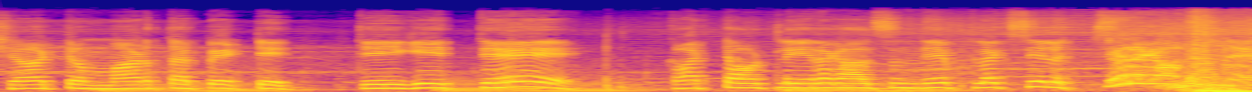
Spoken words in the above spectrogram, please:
షర్ట్ మడత పెట్టి దిగితే కట్అవుట్లు ఇరగాల్సిందే ఫ్లెక్సీలు చిరగాల్సిందే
